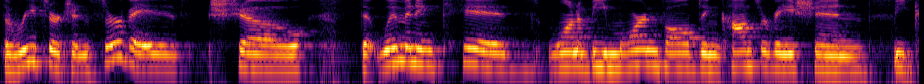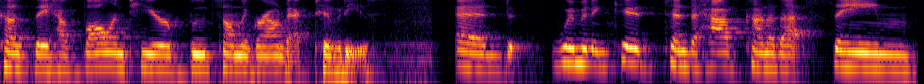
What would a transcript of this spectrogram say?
the research and surveys show that women and kids want to be more involved in conservation because they have volunteer boots on the ground activities. And women and kids tend to have kind of that same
